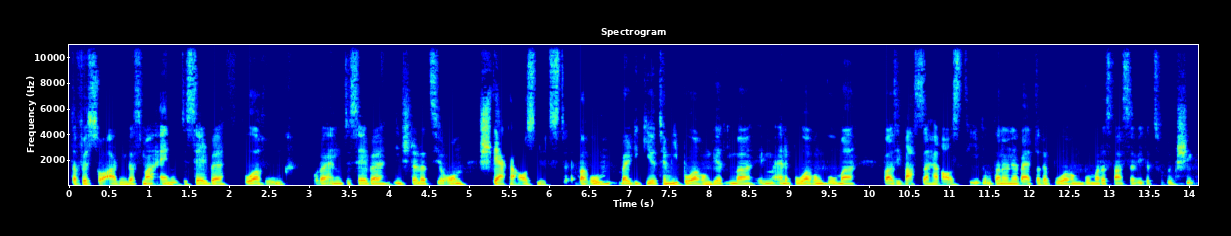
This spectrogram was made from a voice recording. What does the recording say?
dafür sorgen, dass man ein und dieselbe Bohrung oder ein und dieselbe Installation stärker ausnützt. Warum? Weil die Geothermiebohrung, die hat immer eben eine Bohrung, wo man quasi Wasser herauszieht und dann eine weitere Bohrung, wo man das Wasser wieder zurückschickt.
